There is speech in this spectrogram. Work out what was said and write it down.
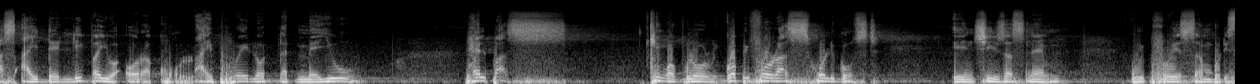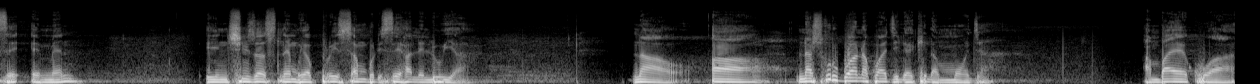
as I deliver your oracle, I pray, Lord, that may you help us, King of glory. Go before us, Holy Ghost. In Jesus' name, we pray. Somebody say amen. In Jesus' name, we have prayed. Somebody say hallelujah. Now, uh, nashukuru Bwana kwa ajili ya kila mmoja ambaye kwa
